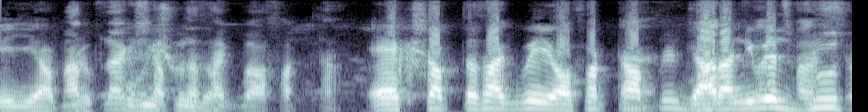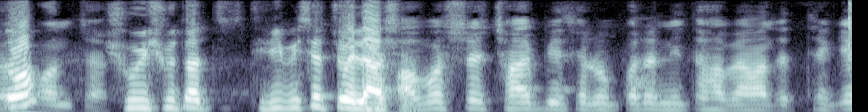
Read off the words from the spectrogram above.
এই যে আপনার এক খুবই সপ্তাহ সুন্দর। থাকবে অফারটা এক সপ্তাহ থাকবে এই অফারটা আপনি। হ্যাঁ, যারা নিবেন দ্রুত সুই সুতা থ্রি পিসে চলে আসেন অবশ্যই ছয় পিসের উপরে নিতে হবে আমাদের থেকে।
